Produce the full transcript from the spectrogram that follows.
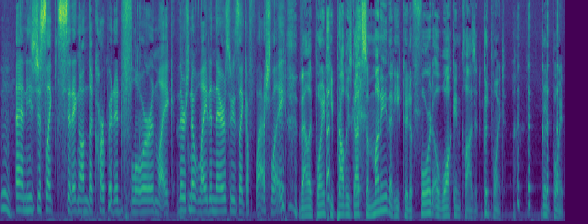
Mm. and he's just like sitting on the carpeted floor, and like there's no light in there, so he's like a flashlight. Valid point. He probably's got some money that he could afford a walk-in closet. Good point. good point.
